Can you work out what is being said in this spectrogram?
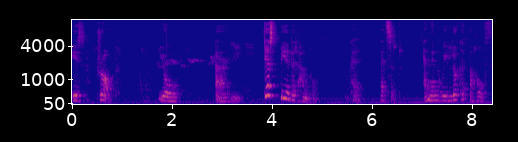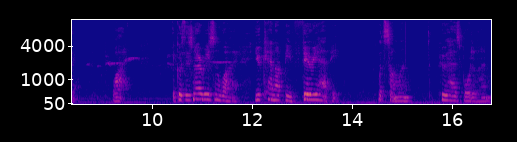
is drop your, um, just be a bit humble, okay? That's it. And then we look at the whole thing. Why? Because there's no reason why you cannot be very happy with someone who has borderline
